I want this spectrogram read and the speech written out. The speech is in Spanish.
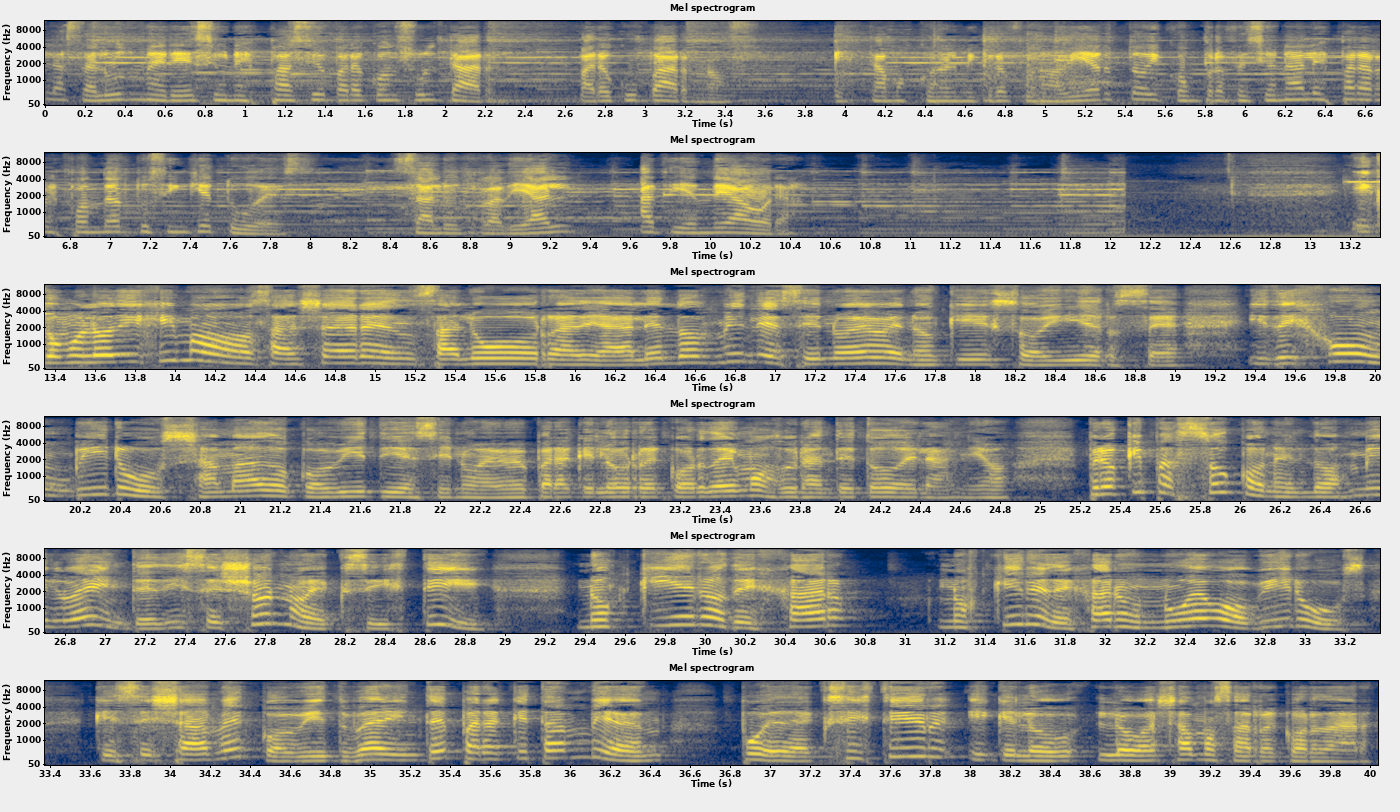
La salud merece un espacio para consultar, para ocuparnos. Estamos con el micrófono abierto y con profesionales para responder tus inquietudes. Salud Radial atiende ahora. Y como lo dijimos ayer en Salud Radial, el 2019 no quiso irse y dejó un virus llamado COVID-19 para que lo recordemos durante todo el año. Pero ¿qué pasó con el 2020? Dice, yo no existí, no quiero dejar, nos quiere dejar un nuevo virus que se llame COVID-20 para que también pueda existir y que lo, lo vayamos a recordar.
